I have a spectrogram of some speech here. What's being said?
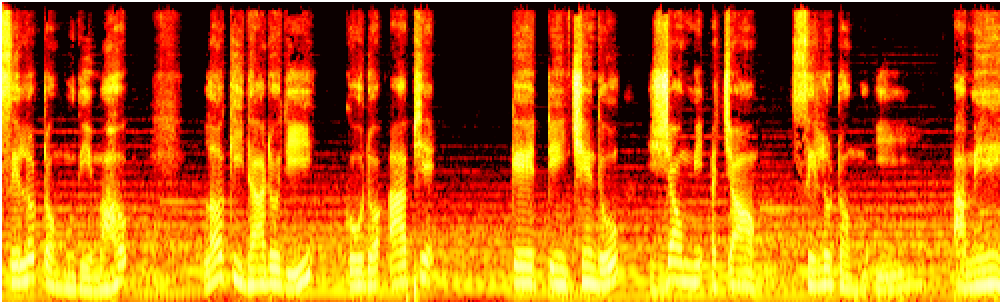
ဆေလွတ်တော်မူသည်မဟုတ်လောကီသားတို့သည် ကိုတော်အားဖြင့်ကယ်တင်ခြင်းသို့ရောက်မိအကြောင်းဆေလွတ်တော်မူ၏အာမင်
